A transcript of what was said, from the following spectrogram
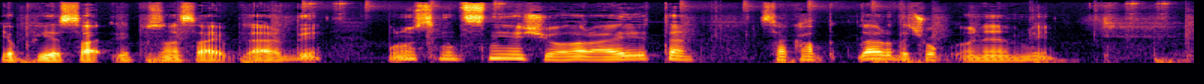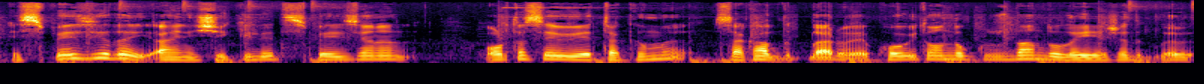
yapıya yapısına sahiplerdi. Bunun sıkıntısını yaşıyorlar. Ayrıca sakatlıklar da çok önemli. E, Spezia da aynı şekilde Spezia'nın orta seviye takımı sakatlıklar ve Covid-19'dan dolayı yaşadıkları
